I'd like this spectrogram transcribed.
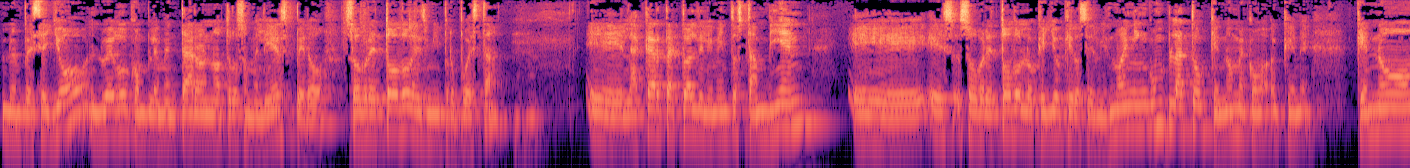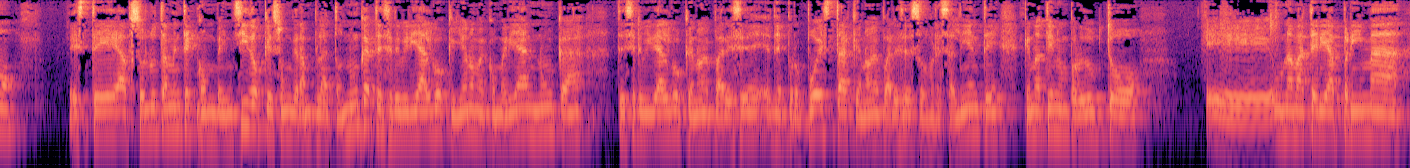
lo empecé yo, luego complementaron otros sommeliers, pero sobre todo es mi propuesta. Eh, la carta actual de alimentos también eh, es sobre todo lo que yo quiero servir. No hay ningún plato que no me que no esté absolutamente convencido que es un gran plato. Nunca te serviría algo que yo no me comería, nunca te serviría algo que no me parece de propuesta, que no me parece sobresaliente, que no tiene un producto, eh, una materia prima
